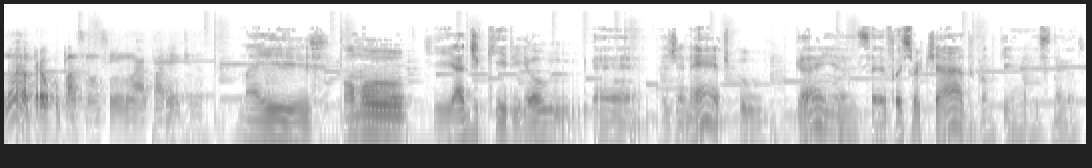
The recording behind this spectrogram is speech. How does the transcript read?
Não é uma preocupação, assim, não é aparente, né? Mas como que adquire? Ou é, é genético? Ganha? Você foi sorteado? Como que é esse negócio?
